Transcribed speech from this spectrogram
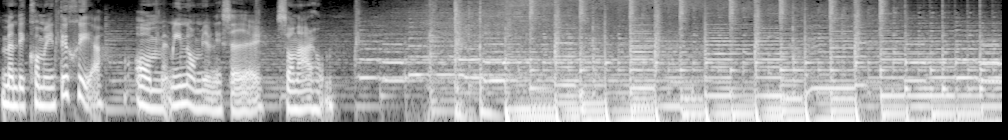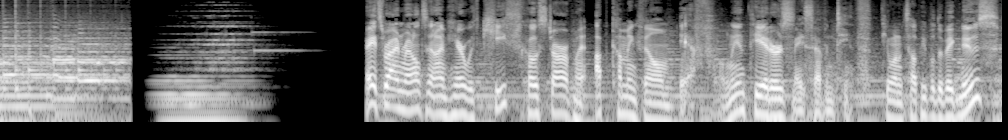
Men det kommer inte ske om min omgivning säger sån är hon. Hej, det är Ryan Reynolds, och jag är här med Keith, co star of my upcoming film, If, only in theaters, May 17th. Do you want to tell people the big news?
